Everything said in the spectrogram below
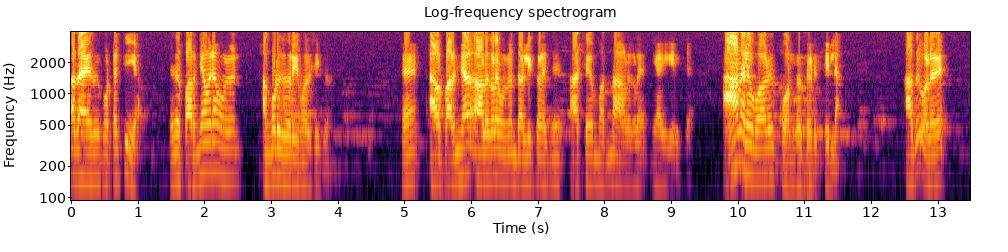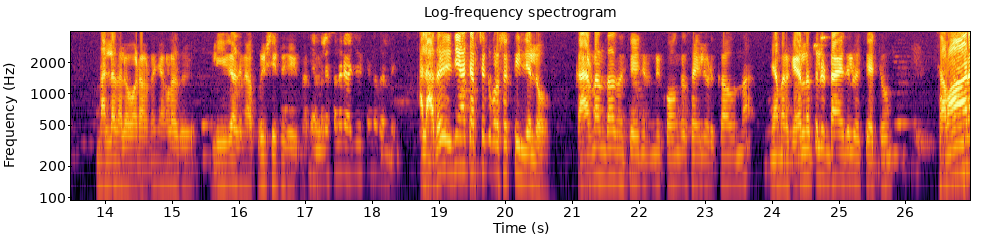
അതായത് പ്രൊട്ടക്ട് ചെയ്യാം. എന്ന് പറഞ്ഞവനെ മുഴുവൻ അങ്ങോട്ട് കയറി വിമർശിക്കുക. ഏഹ് പറഞ്ഞ ആളുകളെ മുഴുവൻ തള്ളിക്കളഞ്ഞ് ആശയം വന്ന ആളുകളെ ന്യായീകരിക്കുക. ആ നിലപാട് കോൺഗ്രസ് എടുത്തില്ല. അത് വളരെ നല്ല നിലപാടാണ്. ഞങ്ങളത് ലീഗ് അതിനെ അപ്രീഷിയേറ്റ് ചെയ്യുന്നുണ്ട്. അല്ല അത് ഇനി ആ ചർച്ചക്ക് പ്രസക്തി ഇല്ലല്ലോ. കാരണം എന്താന്ന് വെച്ച് കഴിഞ്ഞിട്ടുണ്ടെങ്കിൽ കോൺഗ്രസ് അതിൽ എടുക്കാവുന്ന ഞാൻ പറയാം കേരളത്തിൽ ഉണ്ടായതിൽ വെച്ച് ഏറ്റവും സമാന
